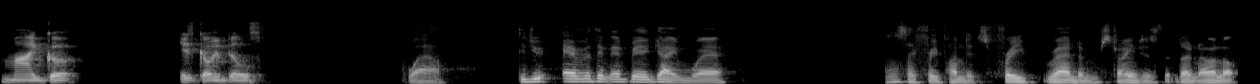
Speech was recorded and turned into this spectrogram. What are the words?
my gut is going Bills. Wow. Did you ever think there'd be a game where I don't say three pundits, three random strangers that don't know a lot,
